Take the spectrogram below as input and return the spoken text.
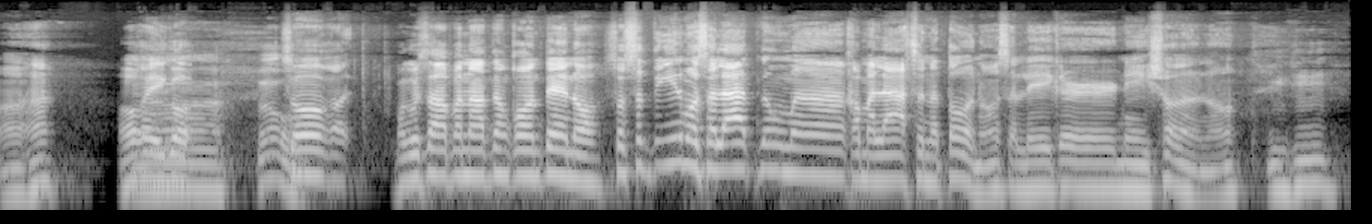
Aha. Okay, go. Ah, oo. So, pag-usapan natin konti, no? So, sa tingin mo, sa lahat ng mga kamalasan na to, no? Sa Laker Nation, ano? Mhm.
